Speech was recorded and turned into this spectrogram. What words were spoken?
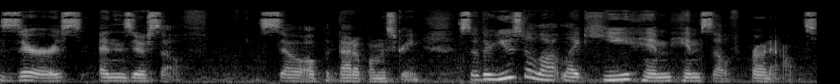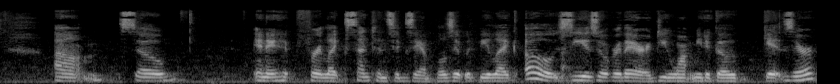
zers, and zerself. So I'll put that up on the screen. So they're used a lot like he, him, himself pronouns. Um, so in a for like sentence examples, it would be like, "Oh, Z is over there. Do you want me to go get Zer?"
